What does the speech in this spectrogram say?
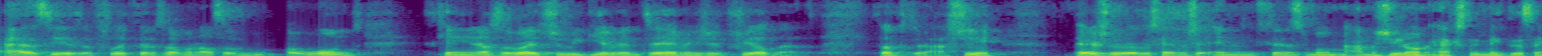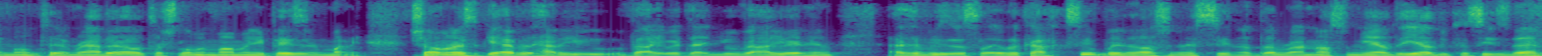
as he is afflicted someone else a wound, Kenyan also should be given to him, he should feel that. Dr. Rashi, you don't actually make the same loan to him. rather El Tashlum Mom and he pays it in money. Has how do you evaluate that? You evaluate him as if he's a slave. Because he's then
